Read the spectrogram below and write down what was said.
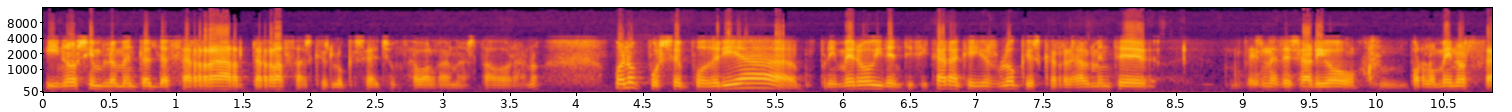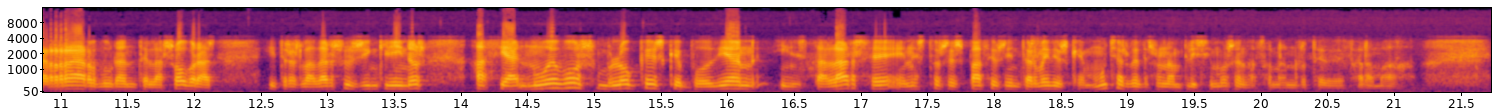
y no simplemente el de cerrar terrazas, que es lo que se ha hecho en Zabalgana hasta ahora. ¿no? Bueno, pues se podría primero identificar aquellos bloques que realmente es necesario por lo menos cerrar durante las obras y trasladar sus inquilinos hacia nuevos bloques que podían instalarse en estos espacios intermedios que muchas veces son amplísimos en la zona norte de Zaramaga.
